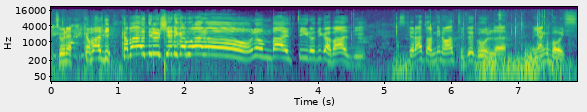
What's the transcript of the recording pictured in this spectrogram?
Attenzione, Capaldi, Capaldi, l'uscita di Capuano, non va il tiro di Capaldi, ha sfiorato almeno altri due gol, lo Young Boys.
